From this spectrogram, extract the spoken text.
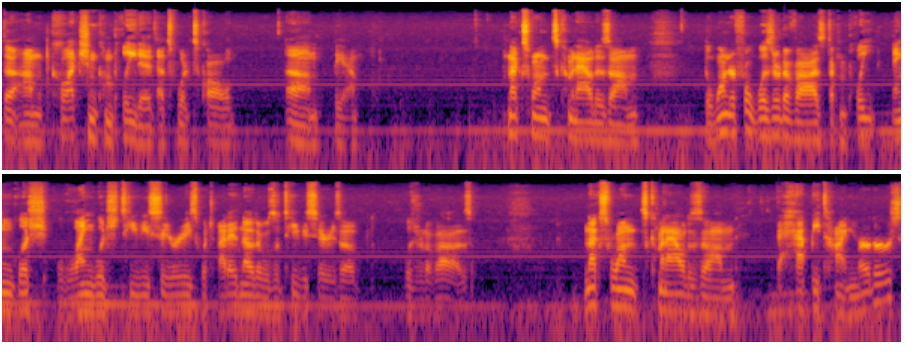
the um collection completed. That's what it's called. Um, yeah. Next one that's coming out is um, the Wonderful Wizard of Oz, the complete English language TV series, which I didn't know there was a TV series of Wizard of Oz. Next one that's coming out is um, the Happy Time Murders.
